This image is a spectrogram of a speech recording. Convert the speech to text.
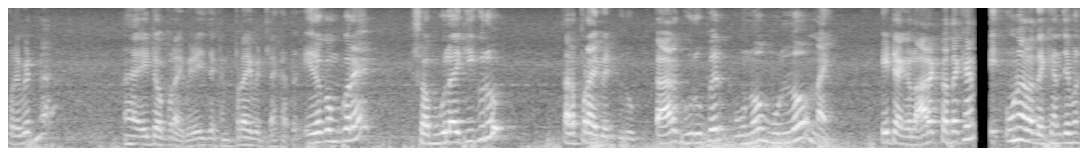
প্রাইভেট না? হ্যাঁ এইটাও প্রাইভেট এই দেখেন প্রাইভেট লেখা। তো এরকম করে সবগুলাই কি গ্রুপ তার প্রাইভেট গ্রুপ তার গ্রুপের কোনো মূল্য নাই। এটা গেল। আরেকটা দেখেন। ওনারা দেখেন, যেমন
